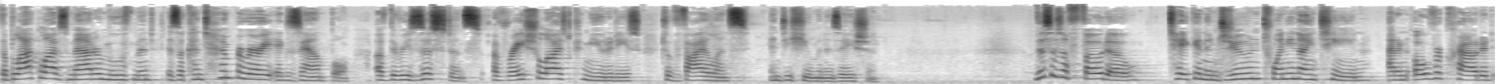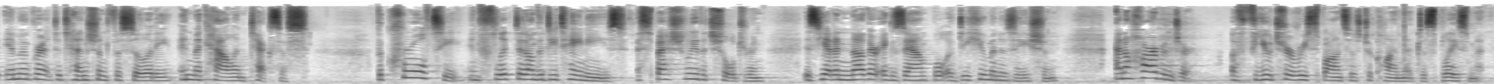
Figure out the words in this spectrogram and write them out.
The Black Lives Matter movement is a contemporary example of the resistance of racialized communities to violence and dehumanization. This is a photo taken in June 2019 at an overcrowded immigrant detention facility in McAllen, Texas. The cruelty inflicted on the detainees, especially the children, is yet another example of dehumanization and a harbinger of future responses to climate displacement.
